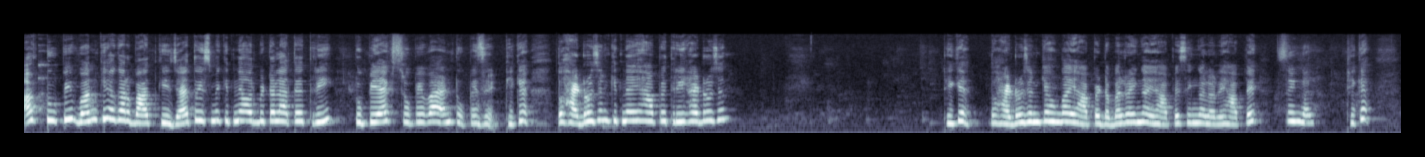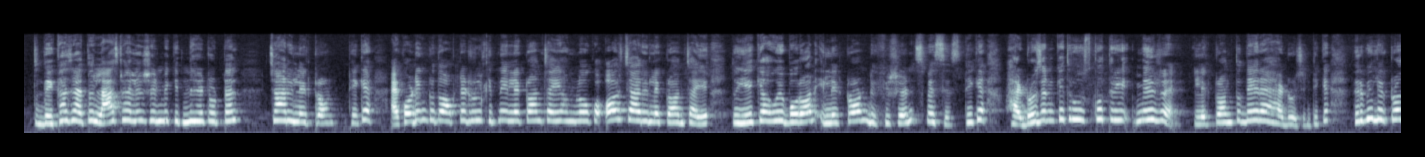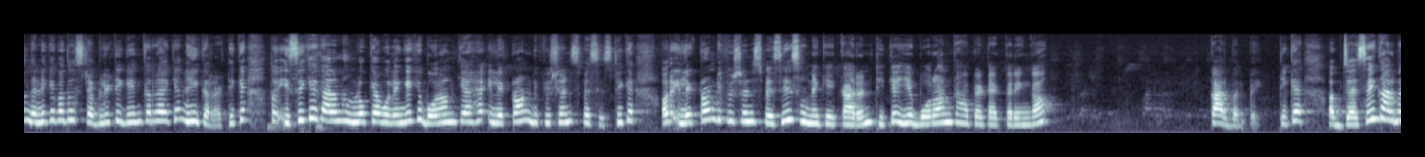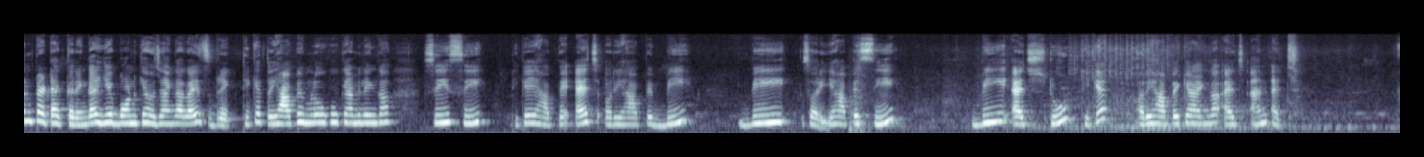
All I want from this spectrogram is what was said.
अब टू पी वन की अगर बात की जाए तो इसमें कितने ऑर्बिटल आते हैं? Three. Two P X, two P Y, and two P Z. ठीक है? तो हाइड्रोजन कितने हैं यहाँ पे? Three hydrogen. ठीक है? तो हाइड्रोजन क्या होगा? यहाँ पे डबल रहेगा, यहाँ पे सिंगल, और यहाँ पे सिंगल। ठीक है? तो देखा जाए तो लास्ट वैलेंशन में कितने हैं टोटल? चार इलेक्ट्रॉन, ठीक है? According to the octet rule कितने इलेक्ट्रॉन चाहिए हम लोगों को? और चार इलेक्ट्रॉन चाहिए। तो ये क्या हुए? बोरॉन इलेक्ट्रॉन डिफिशियंट स्पेसिस, ठीक है? हाइड्रोजन के थ्रू उसको थ्री मिल रहा है। इलेक्ट्रॉन तो दे रहा है हाइड्रोजन, ठीक है? फिर भी इलेक्ट्रॉन देने के बाद वो स्टेबिलिटी गेन कर रहा है क्या? नहीं कर रहा, ठीक है? तो इसी के कारण हम लोग क्या बोलेंगे कि बोरॉन क्या है? इलेक्ट्रॉन डिफिशियंट स्पेसिस, ठीक है? और इलेक्ट्रॉन डिफिशियंट स्पेसिस होने के कारण, ठीक है, ये बोरॉन कहाँ पर अटैक करेगा? कार्बन पे। ठीक है? अब जैसे ही कार्बन पे अटैक करेंगे, ये बॉन्ड क्या हो जाएगा गाइज़ ब्रेक ठीक है? तो यहाँ पे हम लोगों को क्या मिलेगा? सी सी ठीक है? यहाँ पे एच और यहाँ पे बी बी सॉरी यहाँ पे सी बी एच टू ठीक है? और यहाँ पे क्या आएगा? एच एन एच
